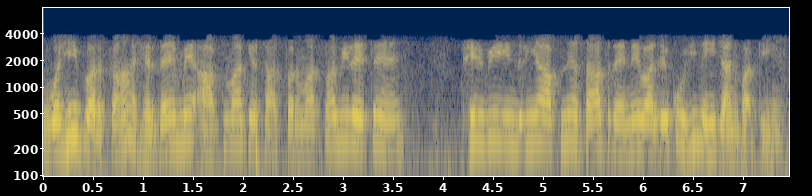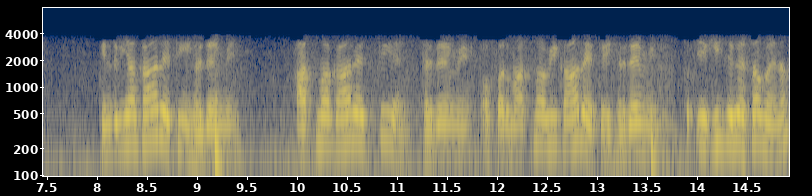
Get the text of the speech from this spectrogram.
वहीं पर कहा? हृदय में आत्मा के साथ परमात्मा भी रहते हैं। फिर भी इंद्रियाँ अपने साथ रहने वाले को ही नहीं जान पाती हैं। इंद्रियाँ कहाँ रहती हैं? हृदय में। आत्मा कहाँ रहती है? हृदय में। और परमात्मा भी कहाँ रहते हैं? हृदय में। तो एक ही जगह सब है ना?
